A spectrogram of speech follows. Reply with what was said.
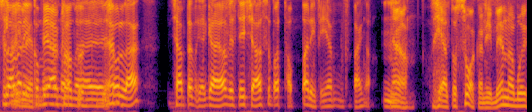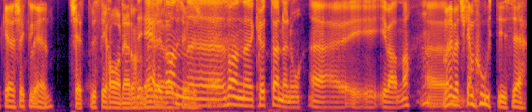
Klarer de å komme Det gjennom eh, skjoldet, kjempegreier. Hvis ikke, så bare tapper de fienden for penger. Ja, helt. Og så kan de begynne å bruke skikkelig shit, hvis de har det, da. Det er litt sånn, eh, sånn kruttønne nå eh, i, i verden, da. Eh, Men jeg vet ikke hvem Houthis er.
